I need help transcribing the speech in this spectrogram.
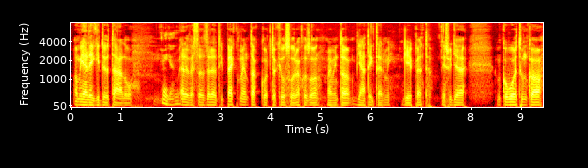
ami elég időtálló. Igen. Előveszed az eredeti pac akkor tök jó szórakozol, mármint a játéktermi gépet. És ugye, amikor voltunk a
